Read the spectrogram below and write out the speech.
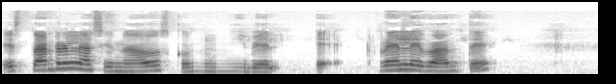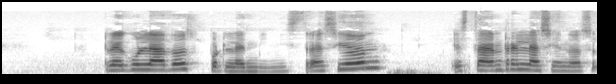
están relacionados con un nivel eh, relevante, regulados por la administración, están relacionados,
